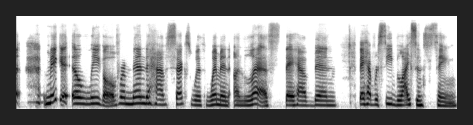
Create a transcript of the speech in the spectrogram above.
make it illegal for men to have sex with women unless they have been they have received licensing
